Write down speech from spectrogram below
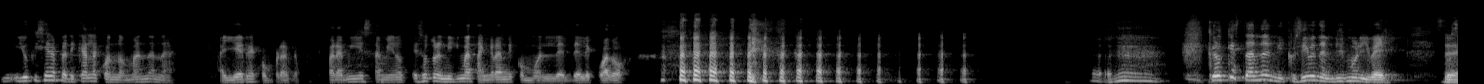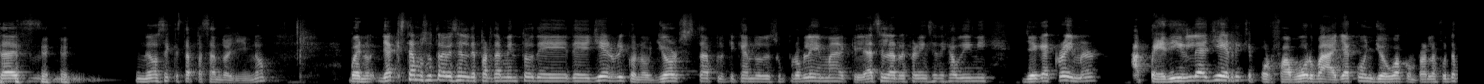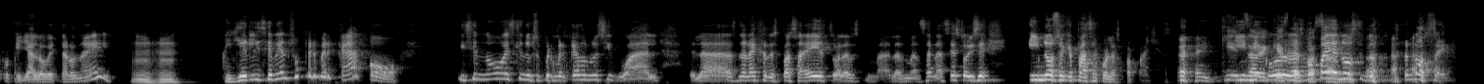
Yo quisiera platicarla cuando mandan a, ayer a comprarla, porque para mí es también, es otro enigma tan grande como el, del Ecuador. Creo que están inclusive en el mismo nivel. O sea, no sé qué está pasando allí, ¿no? Bueno, ya que estamos otra vez en el departamento de, Jerry, cuando George está platicando de su problema, que le hace la referencia de Houdini, llega Kramer a pedirle a Jerry que por favor vaya con Joe a comprar la fruta porque ya lo vetaron a él. Y Jerry se ve al supermercado. Dice, no, es que en el supermercado no es igual. Las naranjas les pasa esto, a las, manzanas esto. Dice, y no sé qué pasa con las papayas. ¿Quién y sabe qué las papayas no, no, sé.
